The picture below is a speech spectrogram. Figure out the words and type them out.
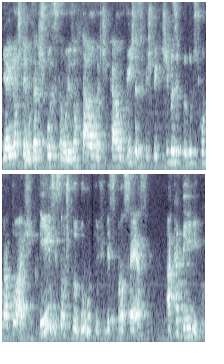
E aí nós temos a disposição horizontal, vertical, vistas e perspectivas e produtos contratuais. Esses são os produtos desse processo acadêmico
